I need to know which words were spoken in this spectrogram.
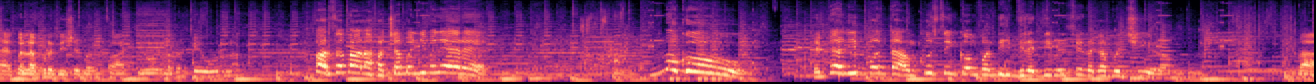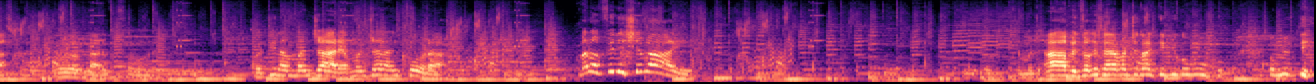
Eh, quella pure dice, ma infatti urla, perché urla? Forza Mala, facciamogli vedere! Muku! È pieno di bontà, un gusto inconfondibile e dimensione da capogiro. Basta, non urlare per favore. Continua a mangiare, a mangiare ancora. Ma non finisce mai! Ah, pensavo che era mangiato anche più comunque. Oh mio dio.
